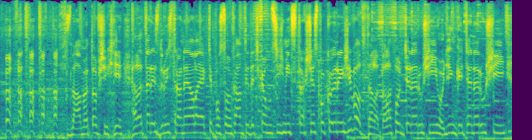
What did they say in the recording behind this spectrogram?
Známe to všichni. Hele, tady z druhé strany, ale jak tě poslouchám, ty teďka musíš mít strašně spokojený život. Hele, telefon tě neruší, hodinky tě neruší,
